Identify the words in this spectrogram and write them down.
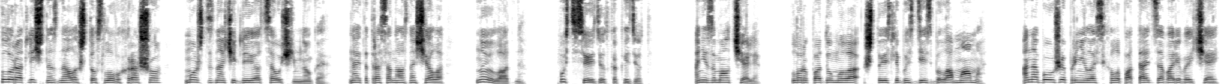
Флора отлично знала, что слово «хорошо» может значить для ее отца очень многое. На этот раз оно означало ну и ладно, пусть все идет, как идет. Они замолчали. Флора подумала, что если бы здесь была мама, она бы уже принялась хлопотать, заваривая чай,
